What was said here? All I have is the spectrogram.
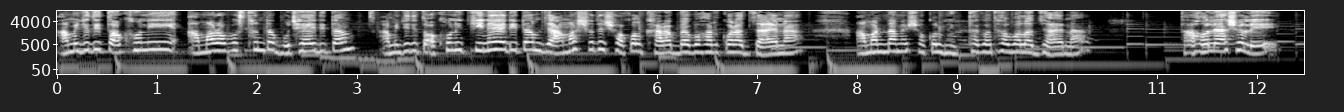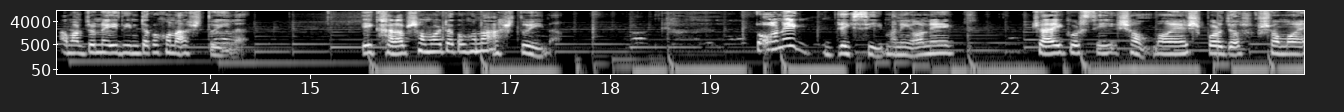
আমি যদি তখনই আমার অবস্থানটা বুঝাই দিতাম, আমি যদি তখনই চিনাই দিতাম যে আমার সাথে সকল খারাপ ব্যবহার করা যায় না, আমার নামে সকল মিথ্যা কথা বলা যায় না, তাহলে আসলে আমার জন্য এই দিনটা কখনো আসতোই না। এই খারাপ সময়টা কখনো আসতোই না। তো অনেক দেখছি মানে অনেক ট্রাই করছি, সময়ের পর সময়,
